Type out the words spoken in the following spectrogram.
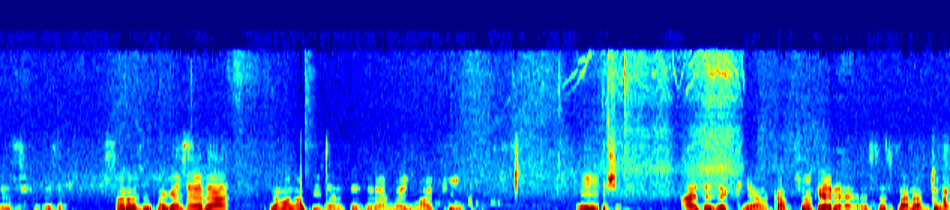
ez, ez, szorozzuk meg ezerrel, de mondom, 15 ezeren megy majd ki. És hát ezek ilyen kapcsolók, erre, ezt, ezt már nem tudom.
